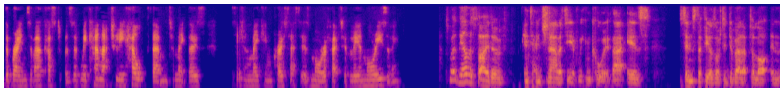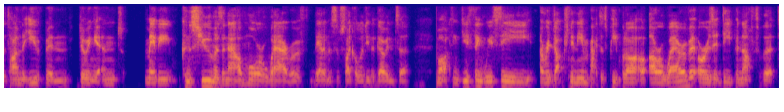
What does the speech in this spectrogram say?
the brains of our customers, and we can actually help them to make those decision making processes more effectively and more easily. I suppose the other side of intentionality, if we can call it that, is since the field's obviously developed a lot in the time that you've been doing it, and maybe consumers are now more aware of the elements of psychology that go into marketing. Do you think we see a reduction in the impact as people are are aware of it, or is it deep enough that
